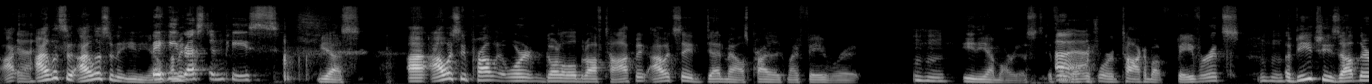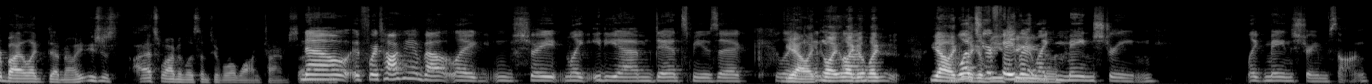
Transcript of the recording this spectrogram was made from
I, Yeah. I listen I listen to EDM. May I he mean, rest in peace. yes. Uh, I would say probably we're going a little bit off topic. I would say Deadmau5 probably like my favorite hmm EDM artist. If, we're, yeah. if we're talking about favorites, Mhm. Avicii's up there, by like Deadmau5. He's just that's what I've been listening to for a long time. So Now, if we're talking about like straight like EDM dance music, like yeah, like like like like yeah, like what's like your Avicii favorite like mainstream, like mainstream song?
